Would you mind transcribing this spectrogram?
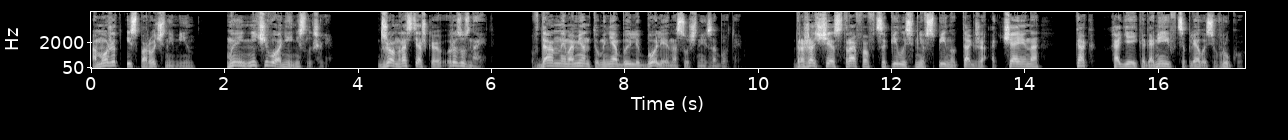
А может, и с порочной Мин, мы ничего о ней не слышали. Джон Растяжка разузнает. В данный момент у меня были более насущные заботы. Дрожащая страфа вцепилась мне в спину так же отчаянно, как Хагей Кагамей вцеплялась в руку.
